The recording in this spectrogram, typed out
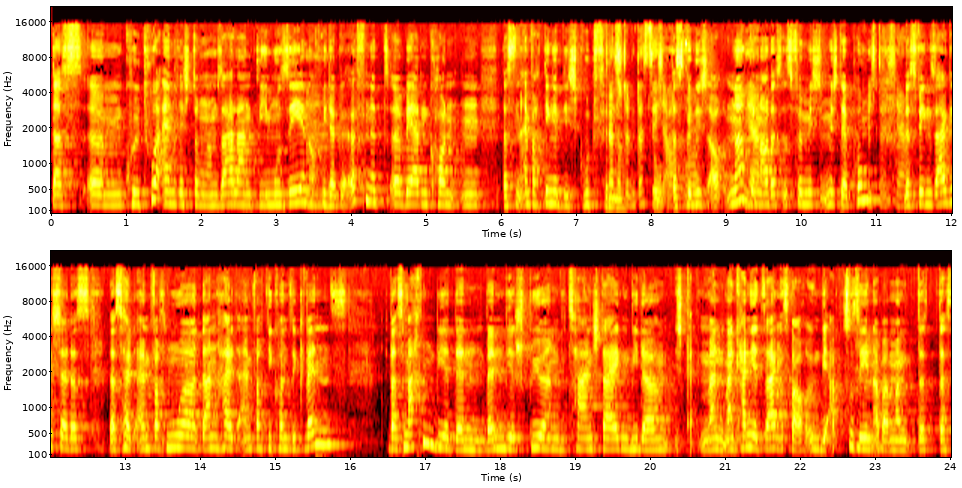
dass ähm, Kultureinrichtungen im Saarland wie Museen mhm. auch wieder geöffnet äh, werden konnten. Das sind einfach Dinge, die ich gut finde. Das stimmt, das sehe ich auch. Das will ich auch, ne? Ja. Genau, das ist für mich, mich der Punkt. Richtig, ja. Deswegen sage ich ja, dass, dass halt einfach nur dann halt einfach die Konsequenz was machen wir denn, wenn wir spüren, die Zahlen steigen wieder? Ich, man, man kann jetzt sagen, es war auch irgendwie abzusehen, aber man, das, das,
